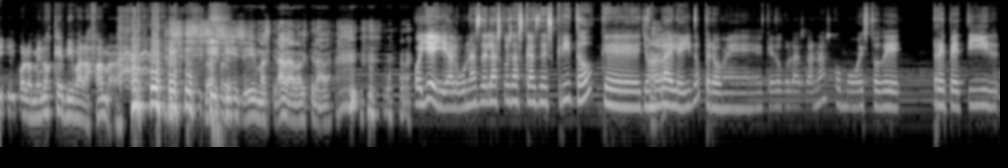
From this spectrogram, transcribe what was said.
Y, y por lo menos que viva la fama. sí, sí, sí, más que nada, más que nada. Oye, y algunas de las cosas que has descrito, que yo no Ah. la he leído, pero me quedo con las ganas, como esto de repetir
